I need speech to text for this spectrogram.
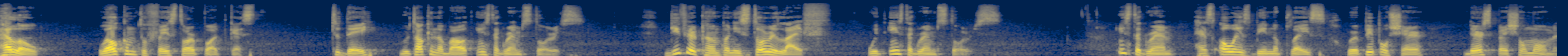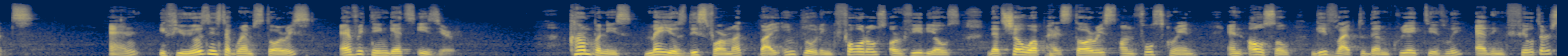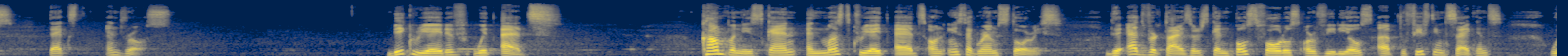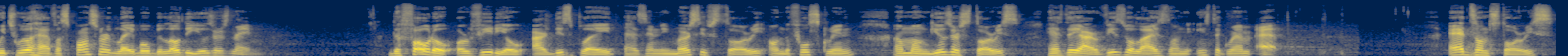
Hello, welcome to Face Store Podcast. Today, we're talking about Instagram stories. Give your company story life with Instagram stories. Instagram has always been a place where people share their special moments. And if you use Instagram stories, everything gets easier. Companies may use this format by including photos or videos that show up as stories on full screen and also give life to them creatively, adding filters, text, and draws. Be creative with ads. Companies can and must create ads on Instagram stories. The advertisers can post photos or videos up to 15 seconds, which will have a sponsored label below the user's name. The photo or video are displayed as an immersive story on the full screen among user stories as they are visualized on the Instagram app. Ads on stories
